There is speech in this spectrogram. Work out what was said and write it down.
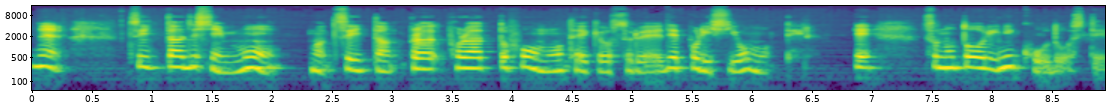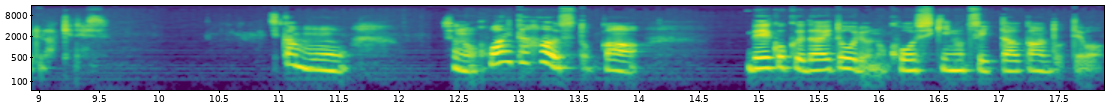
でツイッター自身も、まあ、ツイッタープラプラットフォームを提供する上でポリシーを持っている。でその通りに行動しているだけです。しかもそのホワイトハウスとか米国大統領の公式のツイッターアカウントっては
